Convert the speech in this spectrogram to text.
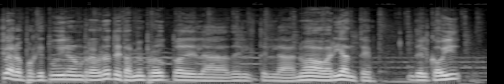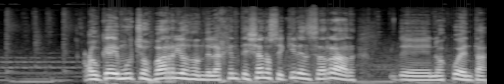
Claro, porque tuvieron un rebrote también producto de la, de la nueva variante del COVID. Aunque hay muchos barrios donde la gente ya no se quiere encerrar, eh, nos cuenta.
